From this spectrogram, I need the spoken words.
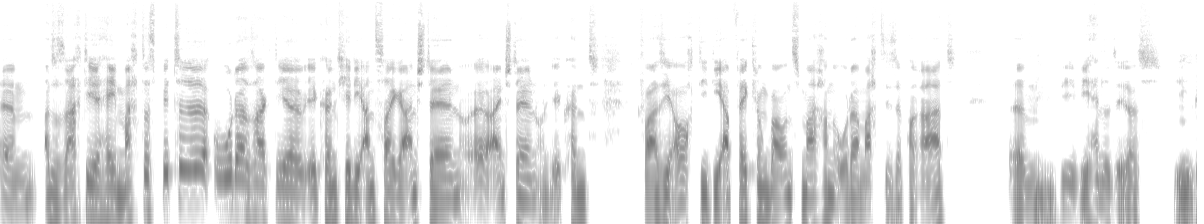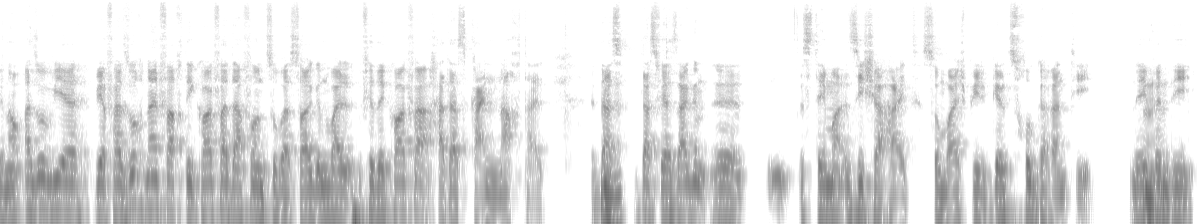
Ähm, also sagt ihr, hey, macht das bitte, oder sagt ihr, ihr könnt hier die Anzeige anstellen, äh, einstellen und ihr könnt quasi auch die, die Abwicklung bei uns machen oder macht sie separat? Ähm, wie, wie handelt ihr das? Genau, also wir, wir versuchen einfach die Käufer davon zu überzeugen, weil für die Käufer hat das keinen Nachteil. Dass, mhm. dass wir sagen, äh, das Thema Sicherheit, zum Beispiel Geld-Zurück-Garantie. Nee, mhm. die,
